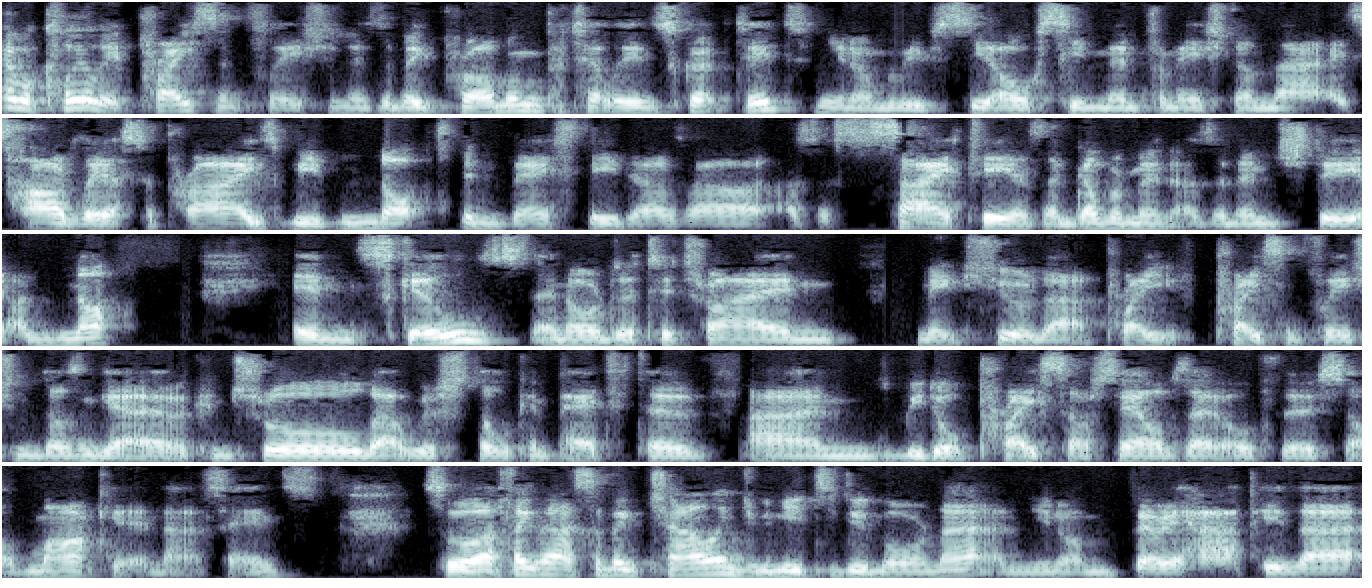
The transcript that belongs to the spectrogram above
well, clearly, price inflation is a big problem, particularly in scripted. You know, we've see, all seen information on that. It's hardly a surprise. We've not invested as a as a society, as a government, as an industry enough in skills in order to try and make sure that price, price inflation doesn't get out of control, that we're still competitive, and we don't price ourselves out of the sort of market in that sense. So I think that's a big challenge. We need to do more on that. And, you know, I'm very happy that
